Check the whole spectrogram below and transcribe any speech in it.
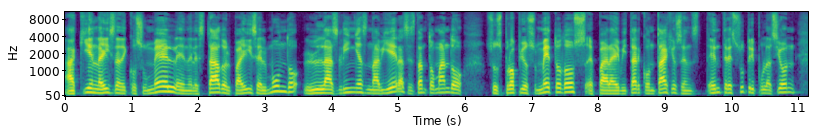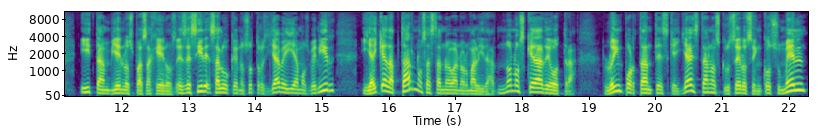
aquí en la isla de Cozumel, en el estado, el país, el mundo. Las líneas navieras están tomando sus propios métodos eh, para evitar contagios entre su tripulación y también los pasajeros. Es decir, es algo que nosotros ya veíamos venir y hay que adaptarnos a esta nueva normalidad. No nos queda de otra. Lo importante es que ya están los cruceros en Cozumel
